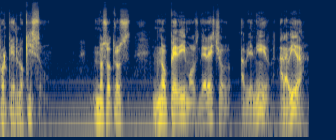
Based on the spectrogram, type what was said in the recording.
porque Él lo quiso. Nosotros no pedimos derecho a venir a la vida.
